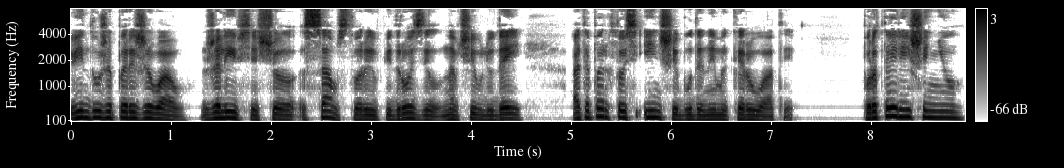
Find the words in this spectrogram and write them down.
Він дуже переживав, жалівся, що сам створив підрозділ, навчив людей, а тепер хтось інший буде ними керувати. Проте рішенню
